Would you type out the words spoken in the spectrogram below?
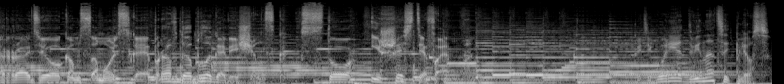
Радио «Комсомольская правда» Благовещенск. 100 и 6 FM. Категория 12+.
